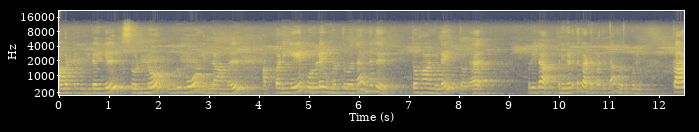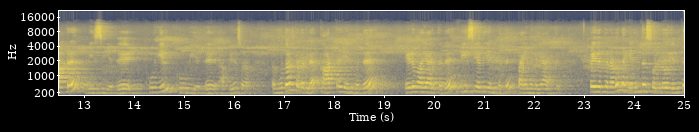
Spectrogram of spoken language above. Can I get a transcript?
அவற்றின் இடையில் சொல்லோ உருவோ இல்லாமல் அப்படியே பொருளை உணர்த்துவது தான் என்னது? தொகாநிலை தொடர். புரியுதா? இப்போ நீங்கள் எடுத்துக்காட்டை பார்த்தீங்கன்னா உங்களுக்கு புரியும். காற்று வீசியது குயில் கூவியது அப்படின்னு சொல்கிறாங்க இப்போ முதல் தொடரில் காற்று என்பது எழுவாயாக இருக்குது வீசியது என்பது பயனிலையாக இருக்குது. இப்போ இதுக்கு நடுவில் எந்த சொல்லோ எந்த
